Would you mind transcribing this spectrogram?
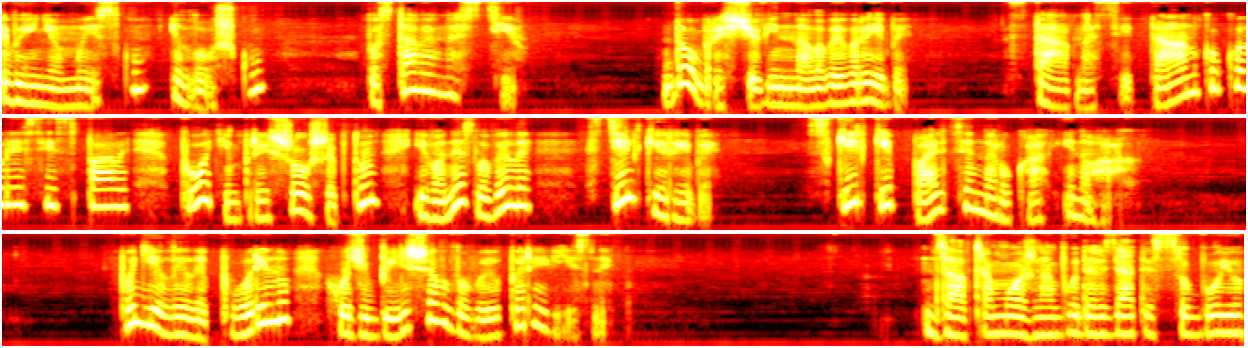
Вийняв миску і ложку, поставив на стіл. Добре, що він наловив риби. Став на світанку, коли всі спали, потім прийшов шептун, і вони зловили стільки риби, скільки пальців на руках і ногах. Поділили порівну, хоч більше вловив перевізник. Завтра можна буде взяти з собою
